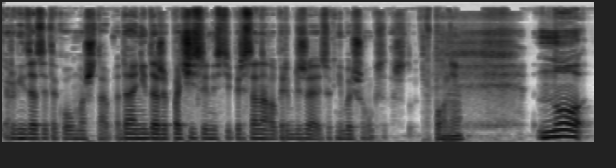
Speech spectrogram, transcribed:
организации такого масштаба, да, они даже по численности персонала приближаются к небольшому государству. Вполне. Но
